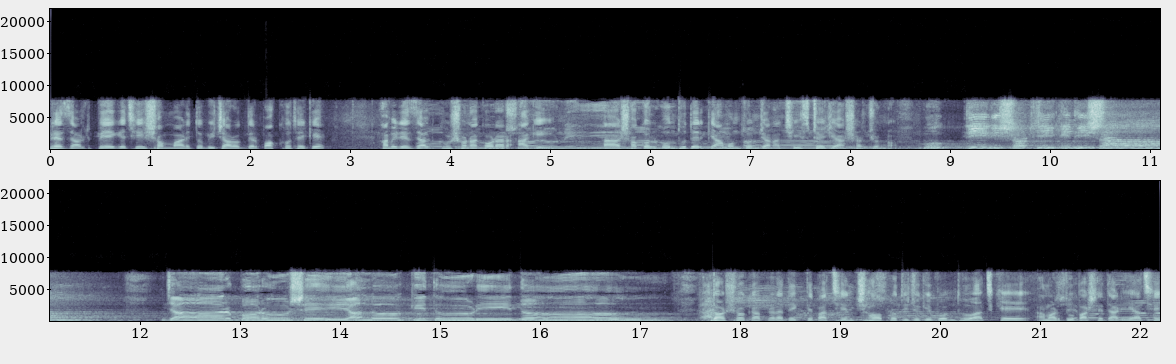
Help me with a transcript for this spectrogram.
রেজাল্ট পেয়ে গেছি সম্মানিত বিচারকদের পক্ষ থেকে। আমি রেজাল্ট ঘোষণা করার আগেই সকল বন্ধুদেরকে আমন্ত্রণ জানাচ্ছি স্টেজে আসার জন্য। মুক্তির সঠিক দিশা যার পরশে আলোকিত দর্শক আপনারা দেখতে পাচ্ছেন ছ প্রতিযোগী বন্ধু আজকে আমার দুপাশে দাঁড়িয়ে আছে।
